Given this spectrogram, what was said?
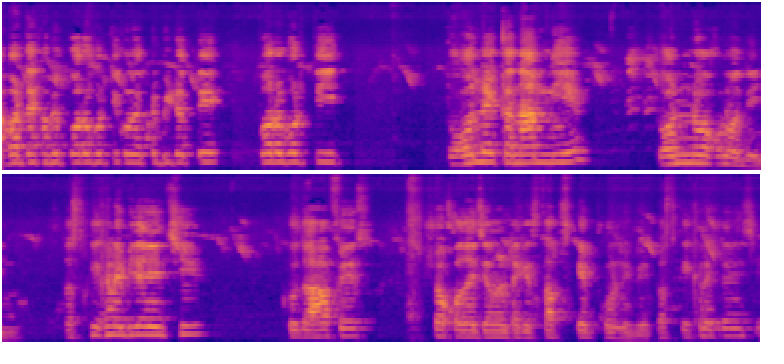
আবার দেখা হবে পরবর্তী কোনো একটা ভিডিওতে। পরবর্তী তো অন্য একটা নাম নিয়ে, তো অন্য কোনো দিন। আজকে এখানে বিদায় নিচ্ছি। খুদা হাফেজ। সকলে চ্যানেলটাকে সাবস্ক্রাইব করে নেবে। আজকে এখানে বিদায় নিচ্ছি।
